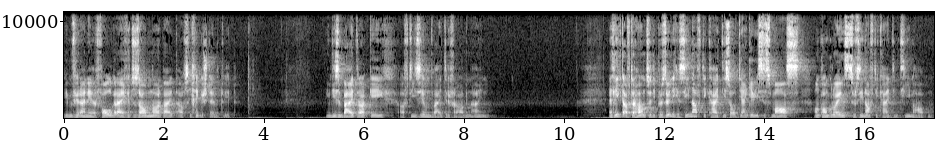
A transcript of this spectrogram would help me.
eben für eine erfolgreiche Zusammenarbeit auch sichergestellt wird? In diesem Beitrag gehe ich auf diese und weitere Fragen ein. Es liegt auf der Hand, so die persönliche Sinnhaftigkeit, die sollte ein gewisses Maß an Kongruenz zur Sinnhaftigkeit im Team haben.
